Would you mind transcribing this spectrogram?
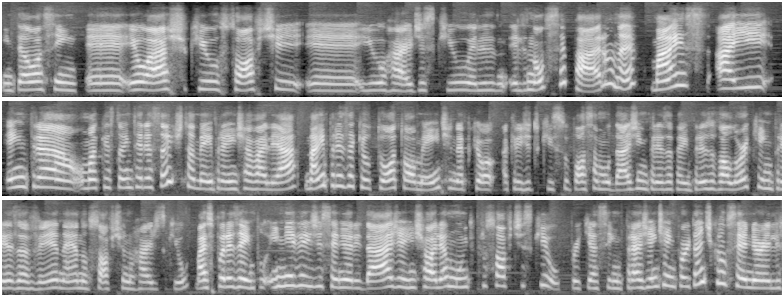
Então, assim, é, eu acho que o soft é, e o hard skill, eles, eles não se separam, né, mas aí entra uma questão interessante também para a gente avaliar na empresa que eu tô atualmente, né? Porque eu acredito que isso possa mudar de empresa para empresa, o valor que a empresa vê, né, no soft e no hard skill. Mas, por exemplo, em níveis de senioridade, a gente olha muito pro soft skill, porque assim, pra gente é importante que um sênior ele,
